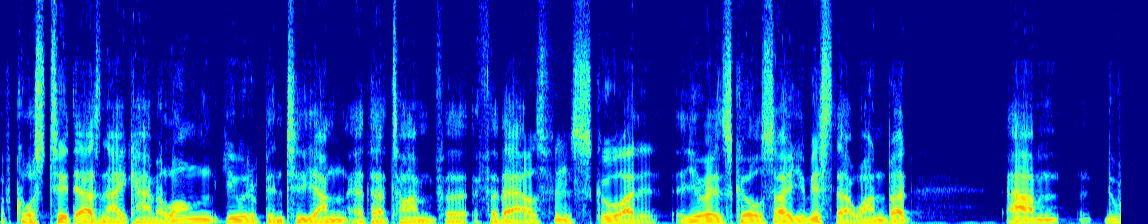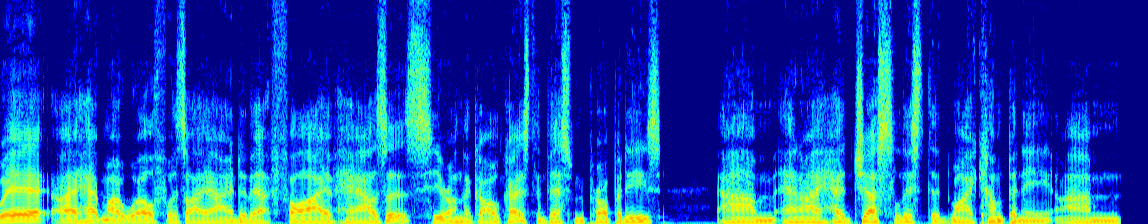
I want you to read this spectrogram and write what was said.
Of course, 2008 came along. You would have been too young at that time for for that. I was in school. I did. You were in school, so you missed that one. But um, where I had my wealth was I owned about five houses here on the Gold Coast, investment properties, um, and I had just listed my company. Um,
